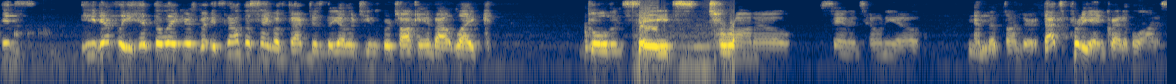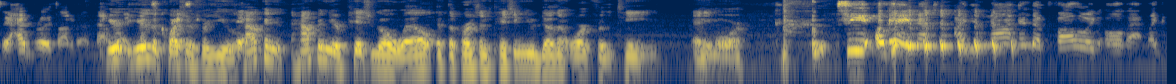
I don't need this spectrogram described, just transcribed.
it's he definitely hit the Lakers, but it's not the same effect as the other teams we're talking about, like Golden State, Toronto, San Antonio, and the Thunder. That's pretty incredible, honestly. I hadn't really thought about that Here, way. here's That's a question crazy. for you: Yeah. How can how can your pitch go well if the person pitching you doesn't work for the team anymore? See, okay, now I did not end up following all that. Like,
